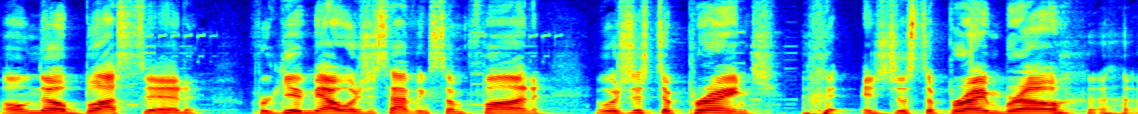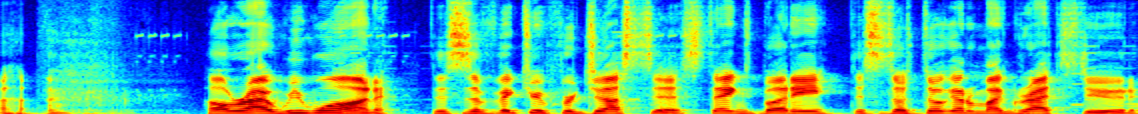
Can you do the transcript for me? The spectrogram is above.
Oh no, busted. Forgive me, I was just having some fun. It was just a prank. it's just a prank, bro. Alright, we won. This is a victory for justice. Thanks, buddy. This is a token of my gratitude.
